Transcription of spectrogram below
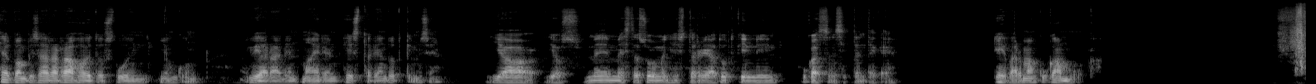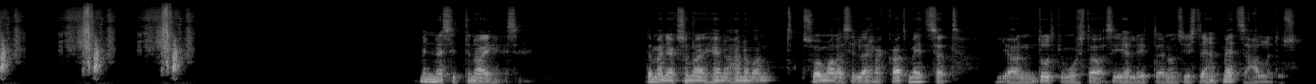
helpompi saada rahoitus kuin jonkun vieraiden maiden historian tutkimiseen. Ja jos me emme sitä Suomen historiaa tutki, niin kuka sen sitten tekee? Ei varmaan kukaan muukaan. Mennään sitten aiheeseen. Tämän jakson aiheenahan ovat suomalaisille rakkaat metsät, ja tutkimusta siihen liittyen on siis tehnyt Metsähallitus.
